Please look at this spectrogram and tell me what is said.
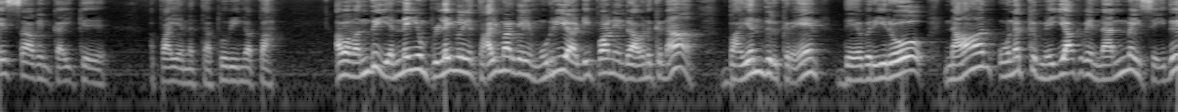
ஏசா ஏசாவின் கைக்கு அப்பா என்னை தப்புவீங்கப்பா. அவன் வந்து என்னையும் பிள்ளைங்களையும் தாய்மார்களையும் முறிய அடிப்பான் என்று அவனுக்கு நான் பயந்திருக்கிறேன். தேவரீரோ நான் உனக்கு மெய்யாகவே நன்மை செய்து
